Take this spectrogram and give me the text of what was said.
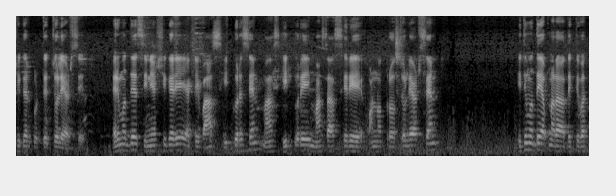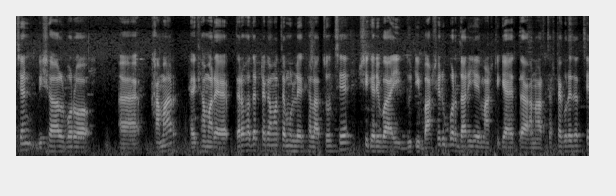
শিকার করতে চলে আসছে। এর মধ্যে সিনিয়র শিকারী একটি মাছ হিট করেছেন। মাছ হিট করে মাছা ছেড়ে অন্যত্র চলে আসছেন। ইতিমধ্যে আপনারা দেখতে পাচ্ছেন বিশাল বড় খামার। এই খামারে তেরো হাজার টাকা মাথা মূল্যে খেলা চলছে। শিকারি ভাই দুইটি বাঁশের উপর দাঁড়িয়ে মাছটিকে আয়ত্তে আনার চেষ্টা করে যাচ্ছে।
